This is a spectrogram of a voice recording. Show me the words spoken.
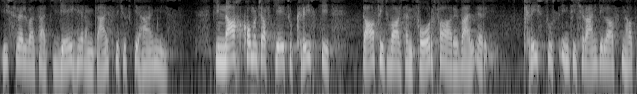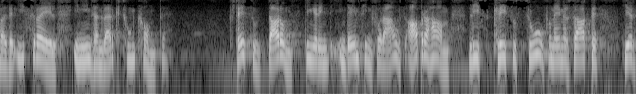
Israel war seit jeher ein geistliches Geheimnis. Die Nachkommenschaft Jesu Christi, David war sein Vorfahre, weil er Christus in sich reingelassen hat, weil der Israel in ihm sein Werk tun konnte. Verstehst du? Darum ging er in, in dem Sinn voraus. Abraham ließ Christus zu, von dem er sagte, hier,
